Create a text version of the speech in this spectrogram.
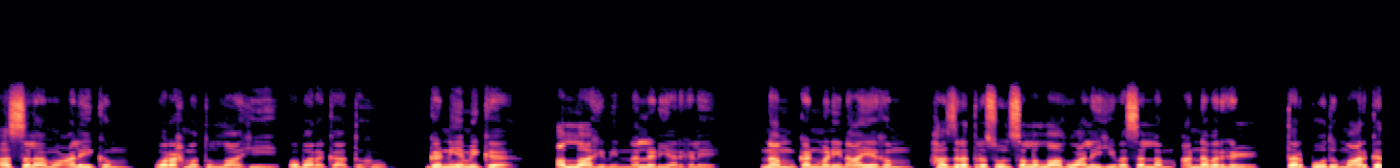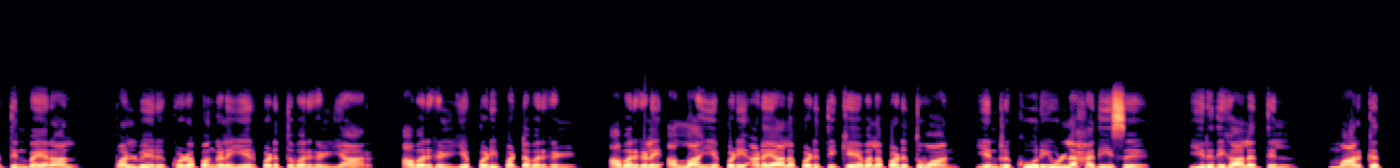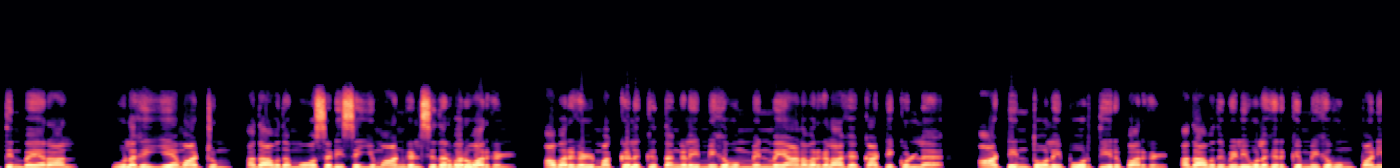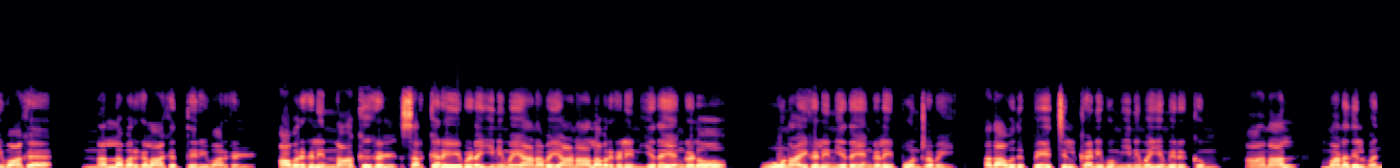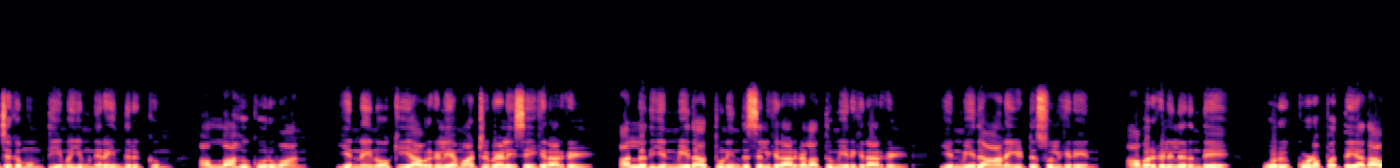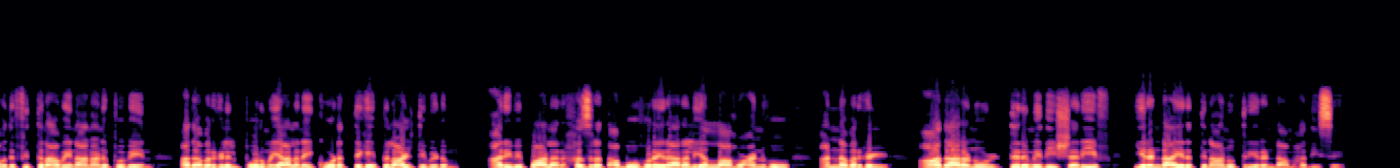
அஸ்ஸலாமு அலைக்கும் வரஹமத்துல்லாஹி வபரகாத்துஹு. கண்ணியமிக்க அல்லாஹுவின் நல்லடியார்களே நம் கண்மணி நாயகம் ஹஸ்ரத் ரசூல் சல்லல்லாஹு அலைஹி வசல்லம் அன்னவர்கள் தற்போது மார்க்கத்தின் பெயரால் பல்வேறு குழப்பங்களை ஏற்படுத்துவர்கள் யார்? அவர்கள் எப்படிப்பட்டவர்கள்? அவர்களை அல்லாஹ் எப்படி அடையாளப்படுத்தி கேவலப்படுத்துவான் என்று கூறியுள்ள ஹதீஸு இறுதி காலத்தில் மார்க்கத்தின் பெயரால் உலகை ஏமாற்றும் அதாவது மோசடி செய்யும் ஆண்கள் சிதர் வருவார்கள். அவர்கள் மக்களுக்கு தங்களை மிகவும் மென்மையானவர்களாக காட்டிக்கொள்ள ஆட்டின் தோலை போர்த்தியிருப்பார்கள். அதாவது வெளி உலகிற்கு மிகவும் பணிவாக நல்லவர்களாகத் தெரிவார்கள். அவர்களின் நாக்குகள் சர்க்கரையை விட இனிமையானவை ஆனால் அவர்களின் இதயங்களோ ஊநாய்களின் இதயங்களைப் போன்றவை. அதாவது பேச்சில் கனிவும் இனிமையும் இருக்கும் ஆனால் மனதில் வஞ்சகமும் தீமையும் நிறைந்திருக்கும் அல்லாஹு கூறுவான் என்னை நோக்கியே அவர்கள் ஏமாற்று வேலை செய்கிறார்கள் அல்லது என் மீதா துணிந்து செல்கிறார்கள் அத்துமீறுகிறார்கள். என் மீது ஆணையிட்டு சொல்கிறேன் அவர்களிலிருந்தே ஒரு குழப்பத்தை அதாவது ஃபித்னாவை நான் அனுப்புவேன். அது அவர்களில் பொறுமையாளனை கூட திகைப்பில் ஆழ்த்திவிடும். அறிவிப்பாளர் ஹஸ்ரத் அபு ஹுரைரார் அலி அல்லாஹு அன்ஹு அன்னவர்கள் ஆதார நூல் திருமிதி ஷரீஃப் இரண்டாயிரத்து நானூற்றி இரண்டாம் ஹதீஸு.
